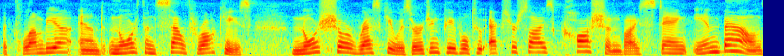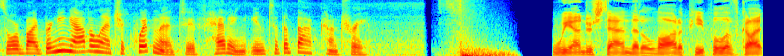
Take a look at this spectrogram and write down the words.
the Columbia, and North and South Rockies. North Shore Rescue is urging people to exercise caution by staying in bounds or by bringing avalanche equipment if heading into the backcountry. We understand that a lot of people have got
